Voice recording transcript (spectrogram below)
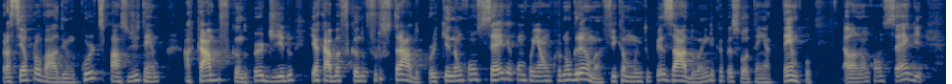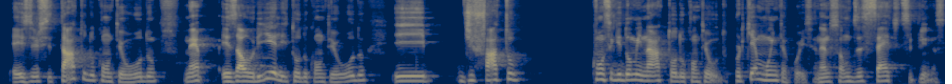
para ser aprovado em um curto espaço de tempo, acaba ficando perdido e acaba ficando frustrado, porque não consegue acompanhar um cronograma, fica muito pesado, ainda que a pessoa tenha tempo, ela não consegue exercitar todo o conteúdo, né, exaurir ali todo o conteúdo e de fato conseguir dominar todo o conteúdo, porque é muita coisa, né? São 17 disciplinas.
